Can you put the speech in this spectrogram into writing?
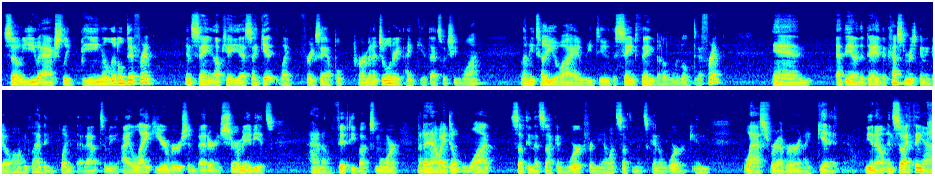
So you actually being a little different and saying, okay, yes, I get, like, for example, permanent jewelry. I get that's what you want. Let me tell you why we do the same thing, but a little different. And at the end of the day, the customer is going to go, oh, I'm glad that you pointed that out to me. I like your version better. And sure, maybe it's, I don't know, 50 bucks more, but now I don't want something that's not going to work for me. I want something that's going to work. And last forever and I get it now, you know? And so I think, yeah.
